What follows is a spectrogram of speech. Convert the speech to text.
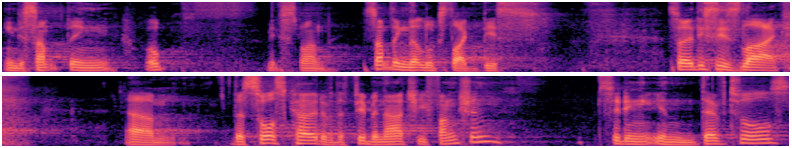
into something, oh, mixed one, something that looks like this. So this is like um, the source code of the Fibonacci function sitting in DevTools,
